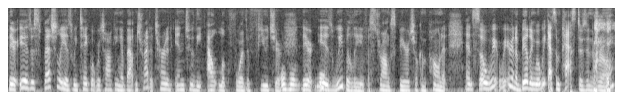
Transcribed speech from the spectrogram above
there is, especially as we take what we're talking about and try to turn it into the outlook for the future, there is, we believe, a strong spiritual component. And so we're, we're in a building where we got some pastors in the room,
